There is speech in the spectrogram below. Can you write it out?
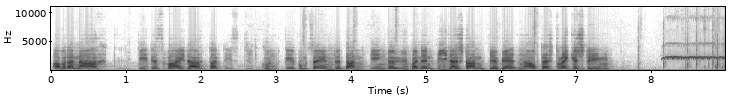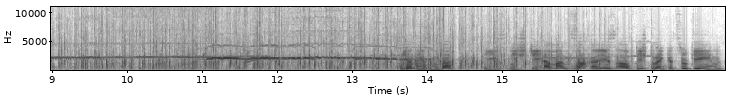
Aber danach geht es weiter. Dann ist die Kundgebung zu Ende. Dann gehen wir über den Widerstand. Wir werden auf der Strecke stehen. Wir wissen, dass dies nicht jedermanns Sache ist, auf die Strecke zu gehen.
